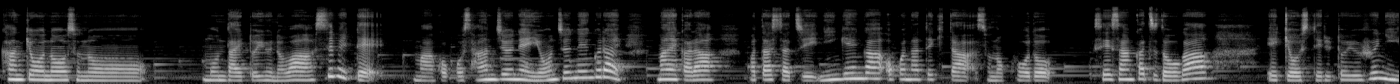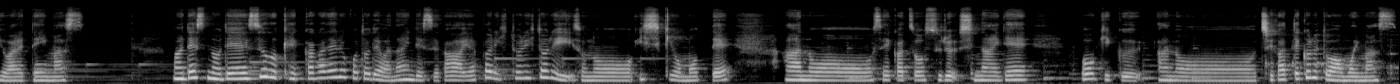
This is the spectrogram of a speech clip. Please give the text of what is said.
環境のその問題というのは全てまあここ30年40年ぐらい前から私たち人間が行ってきたその行動生産活動が影響しているというふうに言われています。まあ、ですのですぐ結果が出ることではないんですがやっぱり一人一人その意識を持ってあの生活をするしないで大きくあの違ってくるとは思います。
